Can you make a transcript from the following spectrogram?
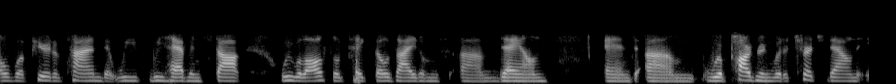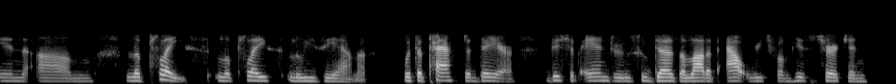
over a period of time that we we have in stock. We will also take those items um, down, and um, we're partnering with a church down in um, Laplace, Laplace, Louisiana, with a pastor there, Bishop Andrews, who does a lot of outreach from his church and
